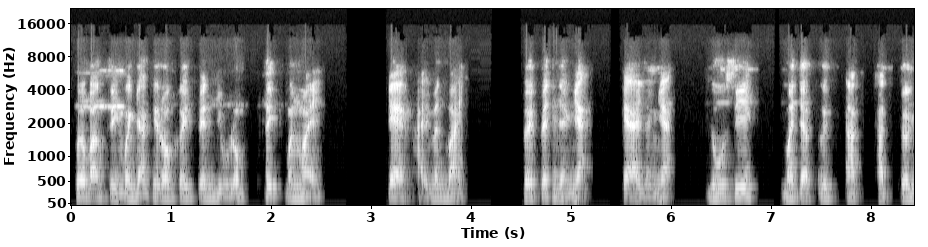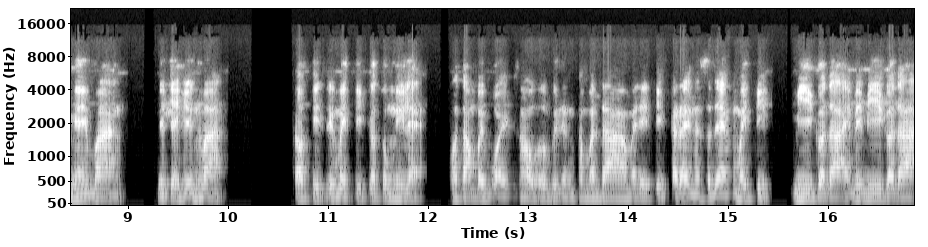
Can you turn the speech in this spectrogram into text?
เพื่อบางสิ่งบางอย่างที่เราเคยเป็นอยู่เราพลิกมันใหม่ แก้ไขมันใหม่ เคยเป็นอย่างเงี้ย แก้อย่างเงี้ย ดูซิมันจะอึดอัดขัดเกินไงบ้าง เดี๋ยวจะเห็นว่า เราติดหรือไม่ติดก็ตรงนี้แหละพอทำบ่อยๆเข้าเออเป็นเรื่องธรรมดาไม่ได้ติดอะไรนะแสดงไม่ติด มีก็ได้ ไม่มีก็ได้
